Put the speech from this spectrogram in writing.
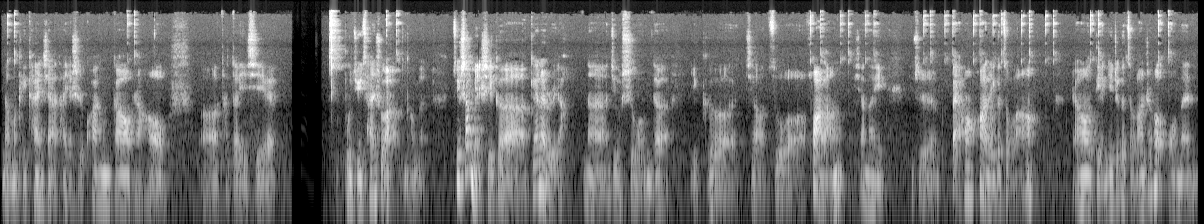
那我们可以看一下，它也是宽高，然后呃它的一些。布局参数啊，那我们最上面是一个 gallery 啊，那就是我们的一个叫做画廊，相当于就是摆放画的一个走廊啊。然后点击这个走廊之后，我们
